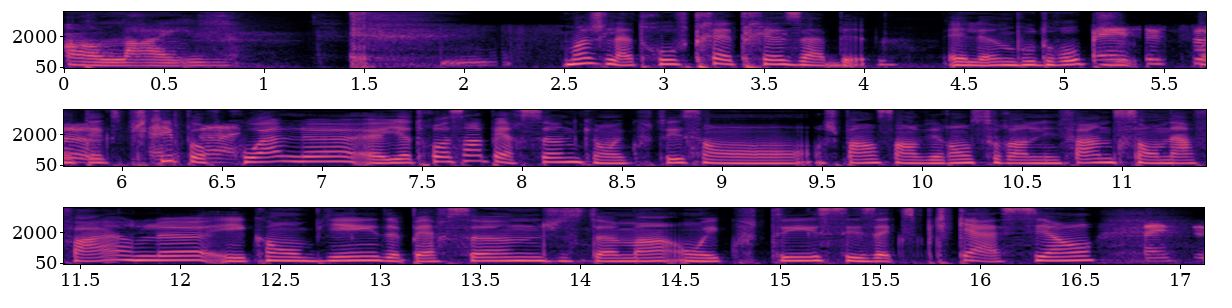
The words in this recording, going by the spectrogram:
en live. Moi, je la trouve très, très habile. Hélène Boudreau. Puis Ben, je vais t'expliquer pourquoi. Là, Euh, il y a 300 personnes qui ont écouté son, je pense environ sur OnlyFans, son affaire. Là, et combien de personnes, justement, ont écouté ses explications. ben, ça.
